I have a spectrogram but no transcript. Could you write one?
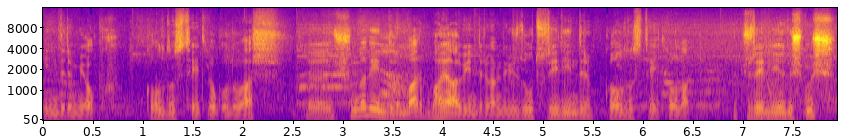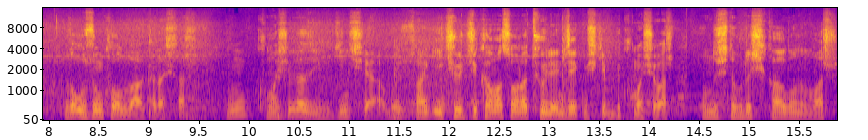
İndirim yok. Golden State logolu var. Ee, şunda da indirim var. Bayağı bir indirim hem de %37 indirim Golden State'li olan. 350'ye düşmüş. Bu da uzun kollu arkadaşlar. Bunun kumaşı biraz ilginç ya. Bu sanki 2-3 yıkama sonra tüylenecekmiş gibi bir kumaşı var. Onun dışında burada Chicago'nun var.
